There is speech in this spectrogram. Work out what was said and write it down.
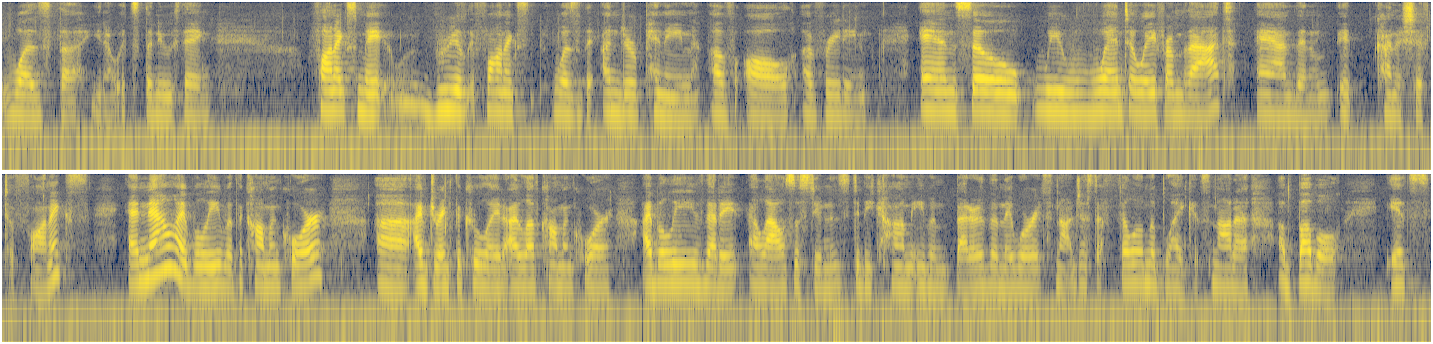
was the, you know, it's the new thing, phonics may really phonics was the underpinning of all of reading and so we went away from that and then it kind of shifted to phonics. And now i believe with the common core uh, i've drank the kool-aid. I love common core. I believe that it allows the students to become even better than they were. It's not just a fill in the blank. It's not a, a bubble. It's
